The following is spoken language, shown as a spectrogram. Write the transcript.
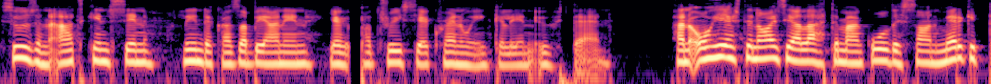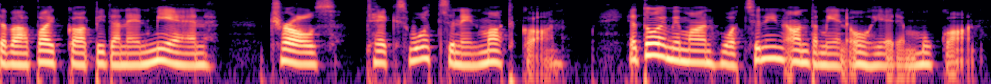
Susan Atkinsin, Linda Kasabianin ja Patricia Krenwinkelin yhteen. Hän ohjeisti naisia lähtemään kultissaan merkittävää paikkaa pitäneen miehen, Charles Tex Watsonin matkaan, ja toimimaan Watsonin antamien ohjeiden mukaan.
